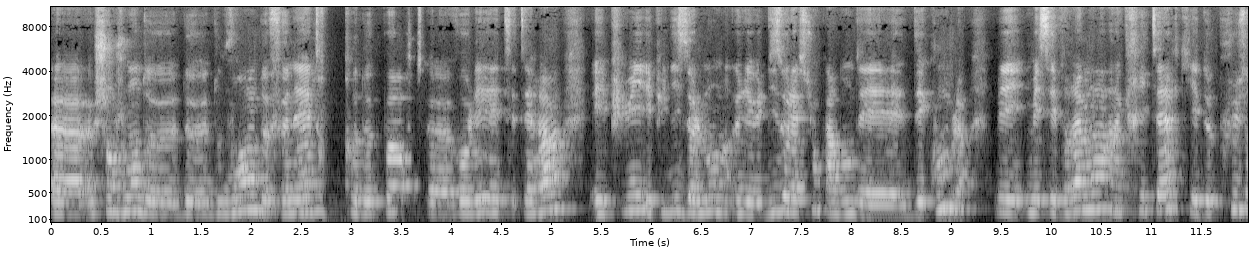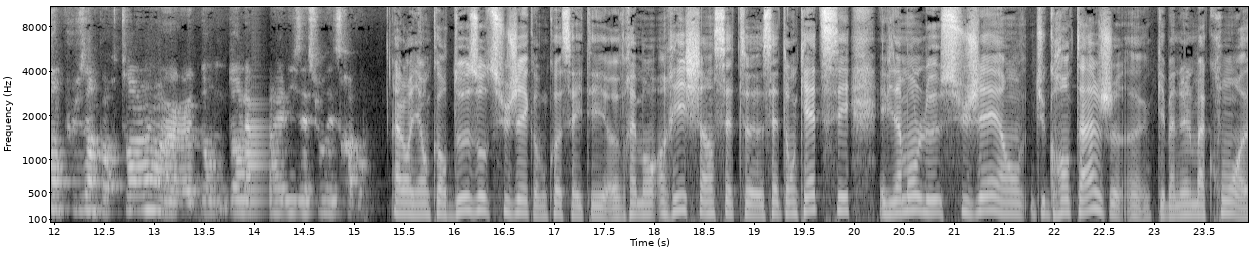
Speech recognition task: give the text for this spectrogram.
euh, changement de, d'ouvrants, de, fenêtres, de portes, volets, etc. Et puis, et puis l'isolement, l'isolation pardon des, des combles. Mais, mais c'est vraiment un critère qui est de plus en plus important dans, dans la réalisation des travaux. Alors il y a encore deux autres sujets comme quoi ça a été euh, vraiment riche hein, cette euh, cette enquête. C'est évidemment le sujet hein, du grand âge euh, qu'Emmanuel Macron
